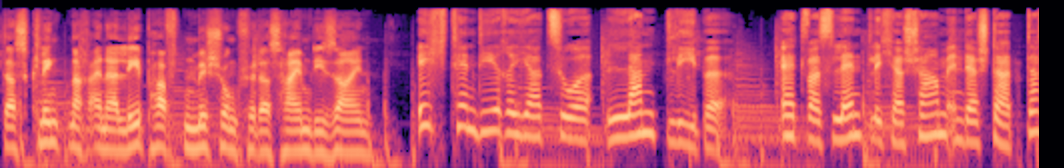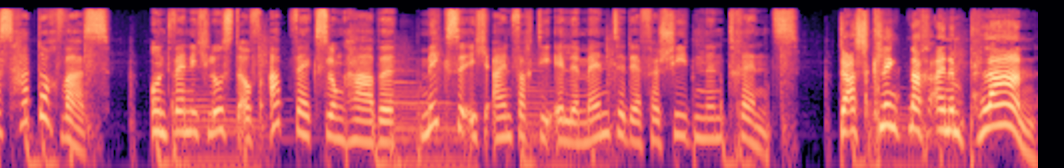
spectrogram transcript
das klingt nach einer lebhaften Mischung für das Heimdesign. Ich tendiere ja zur Landliebe. Etwas ländlicher Charme in der Stadt, das hat doch was. Und wenn ich Lust auf Abwechslung habe, mixe ich einfach die Elemente der verschiedenen Trends. Das klingt nach einem Plan.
